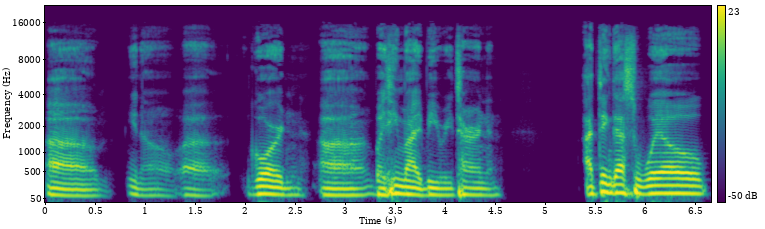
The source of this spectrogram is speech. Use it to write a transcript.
um, you know, uh Gordon, uh, but he might be returning. I think that's a well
